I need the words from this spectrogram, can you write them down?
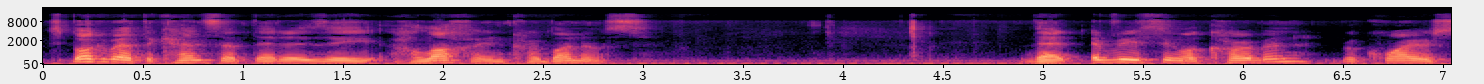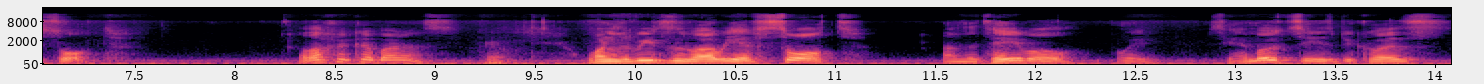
Spoke about the concept that is a halacha in karbanos, that every single korban requires salt. Halacha in karbanos. One of the reasons why we have salt on the table, we say hamotzi, is because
